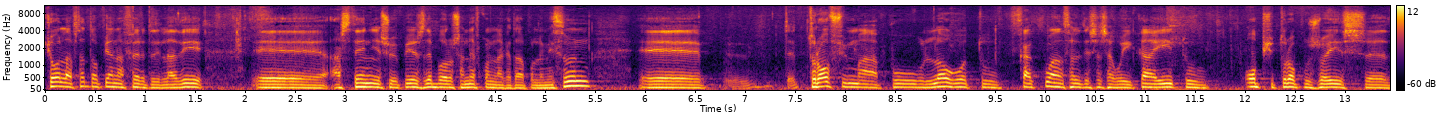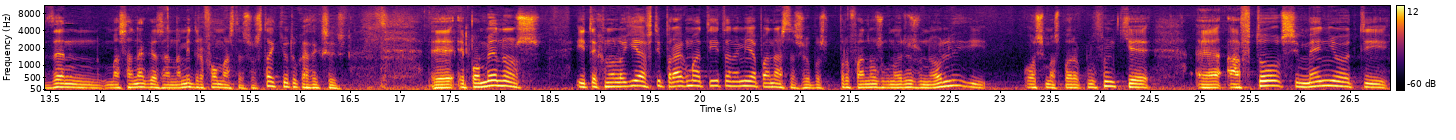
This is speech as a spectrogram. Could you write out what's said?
και όλα αυτά τα οποία αναφέρετε, δηλαδή ε, ασθένειες οι οποίες δεν μπορούσαν εύκολα να καταπολεμηθούν, ε, τρόφιμα που λόγω του κακού αν θέλετε σε εισαγωγικά ή του όποιου τρόπου ζωής ε, δεν μας ανάγκαζαν να μην τρεφόμαστε σωστά και ούτω καθεξής. Ε, επομένως η τεχνολογία αυτή πράγματι ήταν μια επανάσταση όπως προφανώς γνωρίζουν όλοι οι, όσοι μας παρακολουθούν και ε, αυτό σημαίνει ότι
